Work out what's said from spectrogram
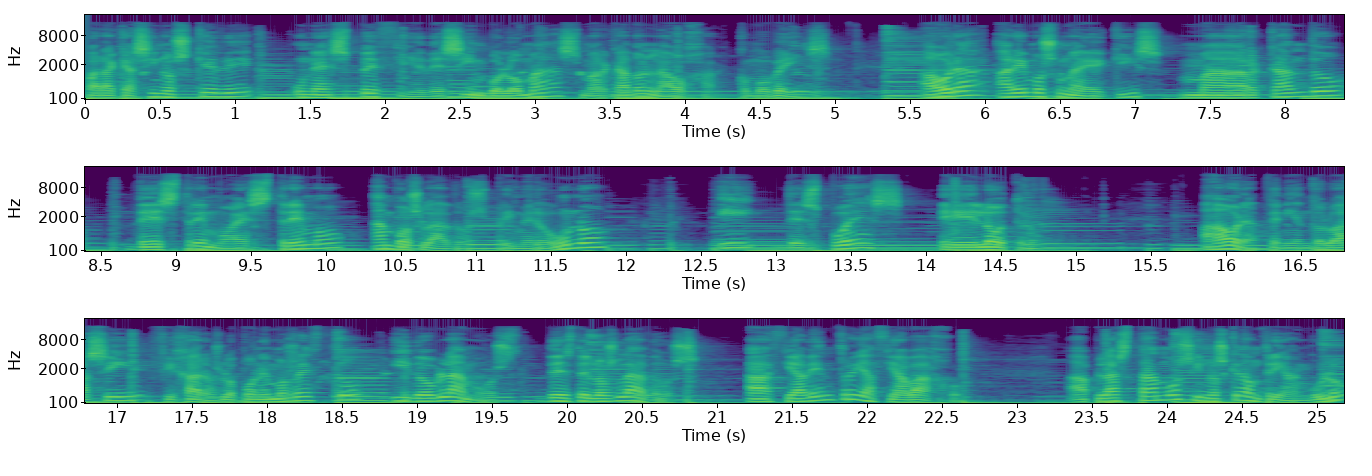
para que así nos quede una especie de símbolo más marcado en la hoja, como veis. Ahora haremos una X marcando de extremo a extremo ambos lados, primero uno y después el otro. Ahora, teniéndolo así, fijaros, lo ponemos recto y doblamos desde los lados hacia adentro y hacia abajo. Aplastamos y nos queda un triángulo.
